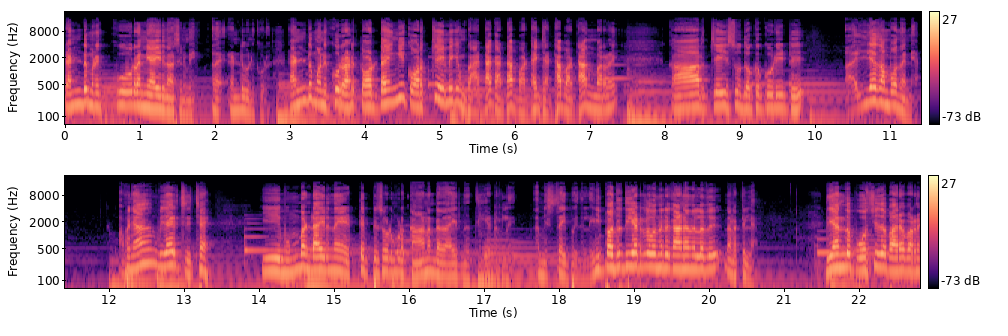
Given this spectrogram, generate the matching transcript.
രണ്ട് മണിക്കൂർ തന്നെയായിരുന്നു ആ സിനിമയും അതെ രണ്ട് മണിക്കൂർ. രണ്ട് മണിക്കൂറാണ്. തുടങ്ങി കുറച്ച് കഴിയുമ്പോഴേക്കും കാട്ട കട്ട പട്ട ചട്ട പട്ട എന്ന് പറഞ്ഞ് കാർ ചേസും ഇതൊക്കെ കൂടിയിട്ട് വലിയ സംഭവം തന്നെയാണ് അപ്പം ഞാൻ വിചാരിച്ചു ഛേ ഈ മുമ്പുണ്ടായിരുന്ന എട്ട് എപ്പിസോഡും കൂടെ കാണേണ്ടതായിരുന്നു തിയേറ്ററിൽ അത് മിസ്സായി പോയിരുന്നില്ല ഇനിയിപ്പോൾ അത് തിയേറ്ററിൽ വന്നിട്ട് കാണുക എന്നുള്ളത് നടക്കില്ല. ഇത് ഞാനെന്തോ പോസ്റ്റ് ചെയ്ത പാരോ പറഞ്ഞു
